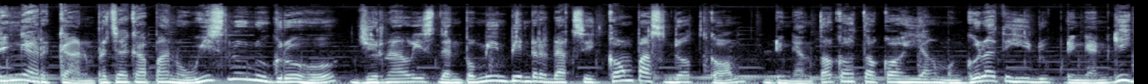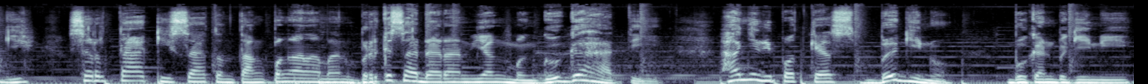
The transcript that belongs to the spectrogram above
Dengarkan percakapan Wisnu Nugroho, jurnalis dan pemimpin redaksi Kompas.com dengan tokoh-tokoh yang menggulati hidup dengan gigih, serta kisah tentang pengalaman berkesadaran yang menggugah hati. Hanya di podcast Beginu, bukan begini,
